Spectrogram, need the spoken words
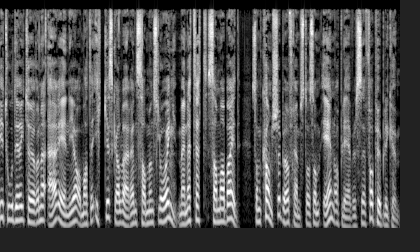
De to direktørene er enige om at det ikke skal være en sammenslåing, men et tett samarbeid, som kanskje bør fremstå som én opplevelse for publikum.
